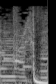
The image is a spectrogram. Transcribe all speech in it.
too much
